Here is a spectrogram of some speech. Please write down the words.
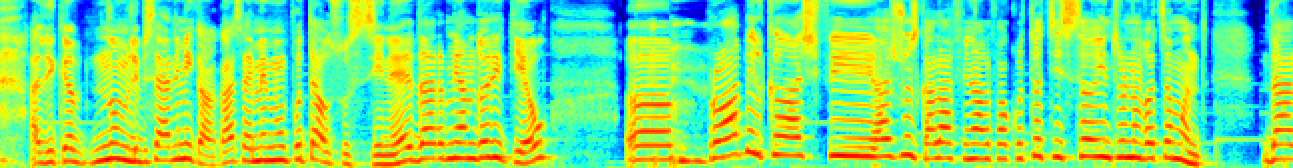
adică nu-mi lipsea nimic acasă, ai mei mă puteau susține, dar mi-am dorit eu. Uh, probabil că aș fi ajuns ca la finalul facultății să intru în învățământ. Dar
